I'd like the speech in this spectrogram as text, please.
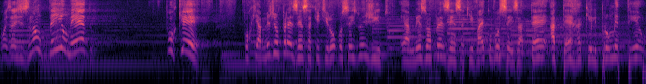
Moisés diz: não tenham medo. Por quê? Porque a mesma presença que tirou vocês do Egito é a mesma presença que vai com vocês até a terra que ele prometeu.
